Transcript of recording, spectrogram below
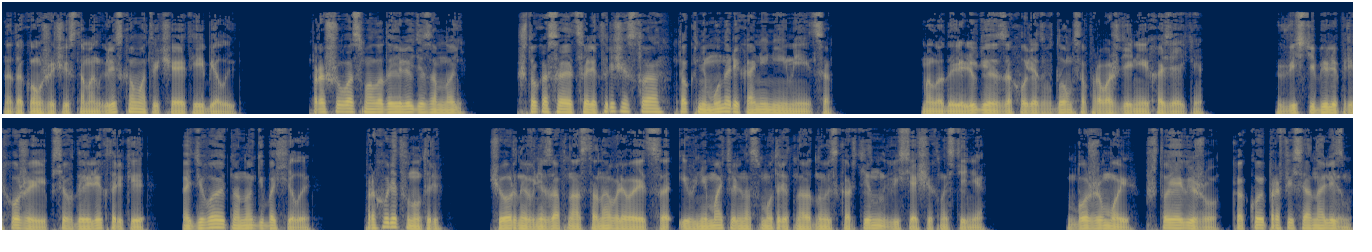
На таком же чистом английском отвечает ей Белый. Прошу вас, молодые люди, за мной. Что касается электричества, то к нему нареканий не имеется. Молодые люди заходят в дом в сопровождении хозяйки. В вестибюле прихожей псевдоэлектрики одевают на ноги бахилы, проходят внутрь. Черный внезапно останавливается и внимательно смотрит на одну из картин, висящих на стене. Боже мой, что я вижу? Какой профессионализм!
